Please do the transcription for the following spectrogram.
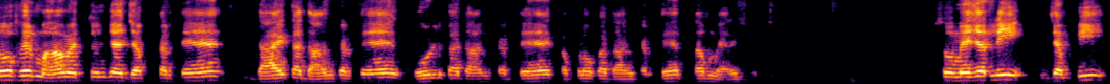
तो फिर महामृत्युंजय जप करते हैं। गाय का दान करते हैं, गोल्ड का दान करते हैं, कपड़ों का दान करते हैं, तब मैरिज होती है। सो मेजरली जब भी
